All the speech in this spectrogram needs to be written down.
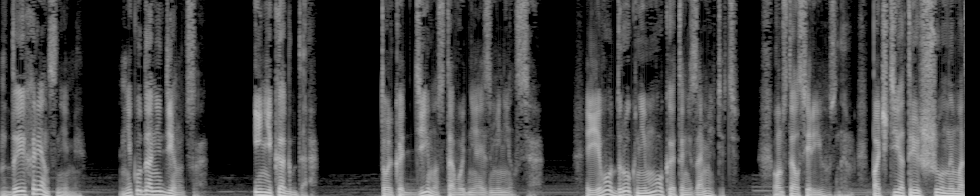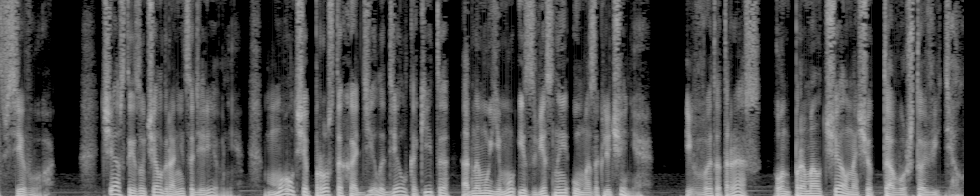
Да и хрен с ними. Никуда не денутся. И никогда. Только Дима с того дня изменился. И его друг не мог это не заметить. Он стал серьезным, почти отрешенным от всего. Часто изучал границы деревни, молча просто ходил и делал какие-то одному ему известные умозаключения. И в этот раз он промолчал насчет того, что видел.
